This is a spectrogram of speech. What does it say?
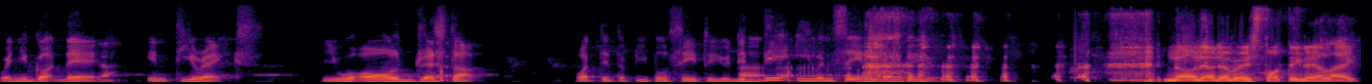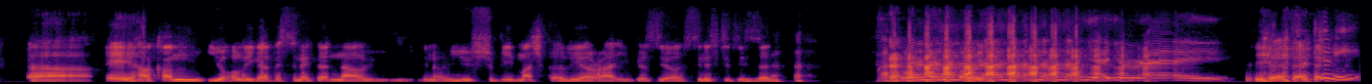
When you got there Yeah. in T Rex, you were all dressed up. What did the people say to you? Did Uh, they even say anything to you? no, they're, they're very sporting. They're like, uh, hey, how come you only got vaccinated now? You, you know, you should be much earlier, right? Because you're a senior citizen. yeah, you're right. yeah. Kenny,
